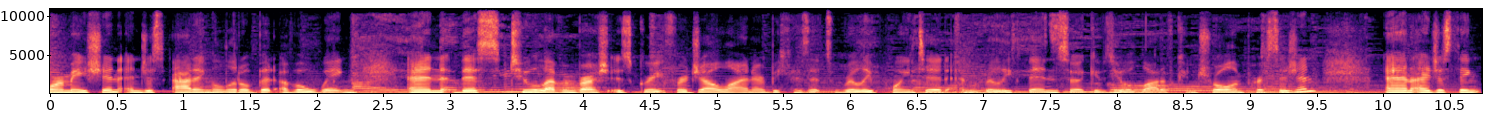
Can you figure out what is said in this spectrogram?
formation and just adding a little bit of a wing. And this 211 brush is great for gel liner because it's really pointed and really thin so it gives you a lot of control and precision. And I just think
